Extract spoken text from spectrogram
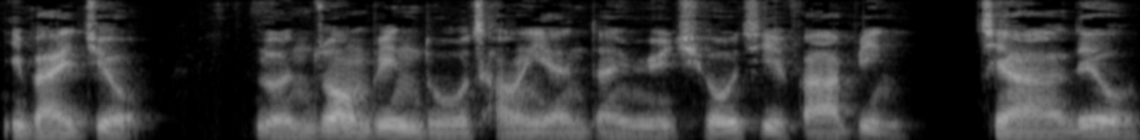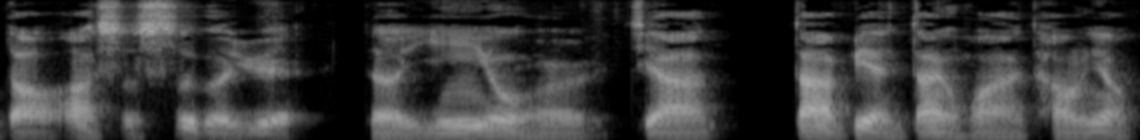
一百九，轮状病毒肠炎等于秋季发病加六到二十四个月的婴幼儿加大便蛋花汤样，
